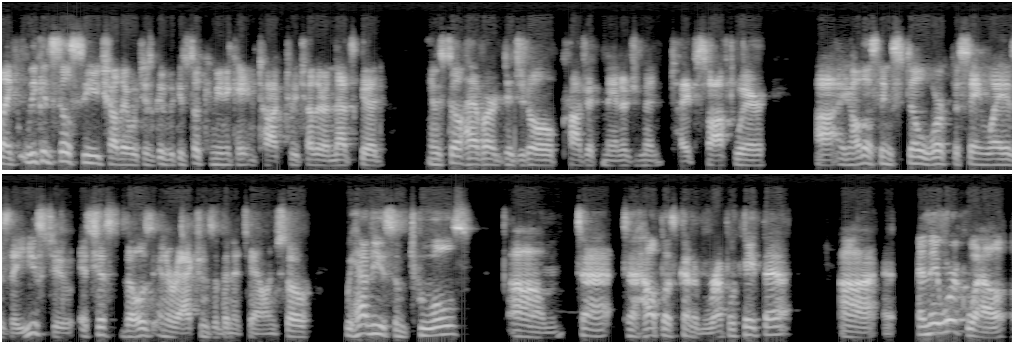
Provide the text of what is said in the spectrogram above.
like we can still see each other, which is good. We can still communicate and talk to each other, and that's good. And we still have our digital project management type software uh, and all those things still work the same way as they used to. It's just those interactions have been a challenge. So we have used some tools um, to to help us kind of replicate that, uh, and they work well.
